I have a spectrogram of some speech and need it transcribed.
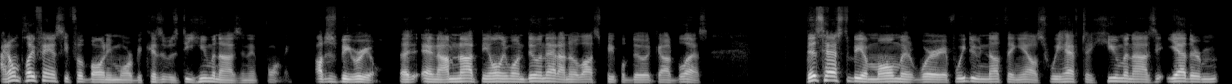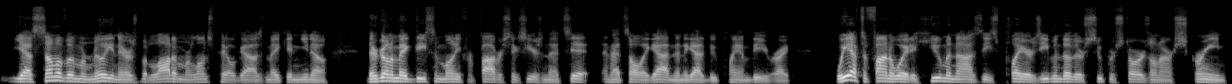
I don't play fantasy football anymore because it was dehumanizing it for me. I'll just be real. And I'm not the only one doing that. I know lots of people do it. God bless. This has to be a moment where if we do nothing else, we have to humanize it. Yeah, they're yeah, some of them are millionaires, but a lot of them are lunch pail guys making, you know, they're going to make decent money for five or six years and that's it. And that's all they got. And then they got to do plan B, right? We have to find a way to humanize these players, even though they're superstars on our screen.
